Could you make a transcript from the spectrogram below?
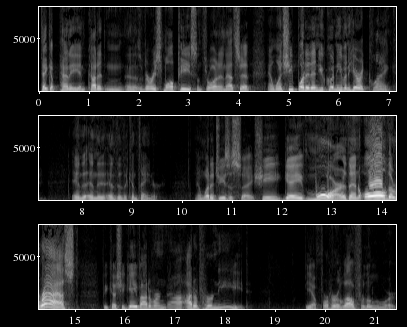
take a penny and cut it in, in a very small piece and throw it in, that's it. And when she put it in, you couldn't even hear it clank in the, in the, into the container. And what did Jesus say? She gave more than all the rest because she gave out of her, uh, out of her need, yeah, for her love for the Lord.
